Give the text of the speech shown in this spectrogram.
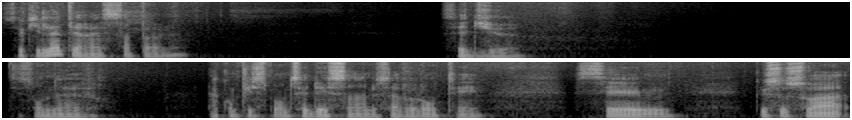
Ce qui l'intéresse, Saint Paul, c'est Dieu. C'est son œuvre, l'accomplissement de ses desseins, de sa volonté. C'est que ce soit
